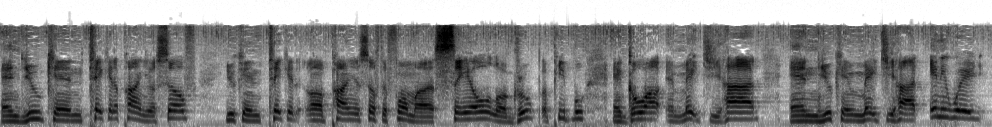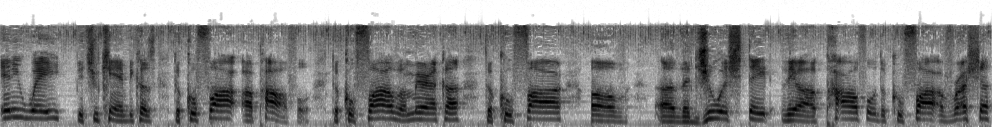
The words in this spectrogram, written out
and you can take it upon yourself you can take it upon yourself to form a sale or group of people and go out and make jihad and you can make jihad any way any way that you can because the kuffar are powerful the kuffar of America the kuffar of uh, the Jewish state, they are powerful. The kuffar of Russia,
